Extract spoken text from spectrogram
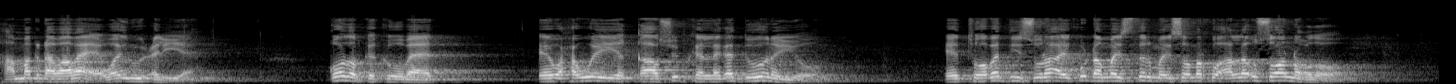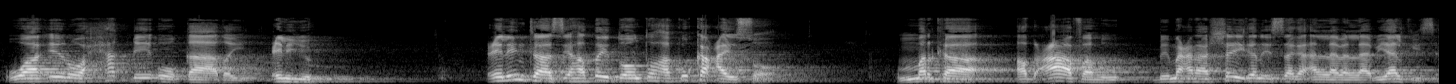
ha magdhababa e waa inuu celiyaa qodobka koowaad ee waxa weeye qaasibka laga doonayo ee toobaddiisuna ay ku dhammaystirmayso markuu alle u soo noqdo waa inuu xaqii uu qaaday celiyo. Celintaasi hadday doonto ha ku kacayso marka adcaafahu bimacnaa shaygan isaga aan laabanlaabiyaalkiisa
